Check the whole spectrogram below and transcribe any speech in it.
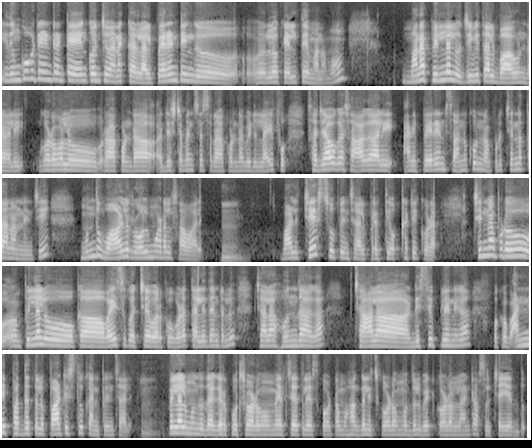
ఇది ఇంకొకటి ఏంటంటే ఇంకొంచెం వెనక్కి వెళ్ళాలి పేరెంటింగ్లోకి వెళ్తే మనము మన పిల్లలు జీవితాలు బాగుండాలి. గొడవలు రాకుండా డిస్టర్బెన్సెస్ రాకుండా వీడి లైఫ్ సజావుగా సాగాలి అని పేరెంట్స్ అనుకున్నప్పుడు చిన్నతనం నుంచి ముందు వాళ్ళు రోల్ మోడల్స్ అవ్వాలి. వాళ్ళు చేసి చూపించాలి ప్రతి ఒక్కటి కూడా. చిన్నప్పుడు పిల్లలు ఒక వయసుకు వచ్చే వరకు కూడా తల్లిదండ్రులు చాలా హుందాగా చాలా డిసిప్లిన్గా ఒక అన్ని పద్ధతులు పాటిస్తూ కనిపించాలి. పిల్లల ముందు దగ్గర కూర్చోవడము మీద చేతులు వేసుకోవడం హగ్గులు ఇచ్చుకోవడం ముద్దులు పెట్టుకోవడం లాంటివి అసలు చేయొద్దు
